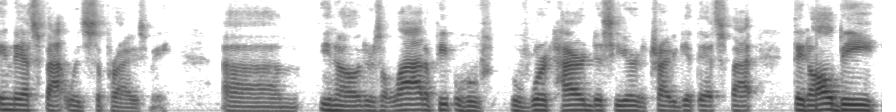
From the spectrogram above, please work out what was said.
in that spot would surprise me. Um, you know, there's a lot of people who've who've worked hard this year to try to get that spot. They'd all be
